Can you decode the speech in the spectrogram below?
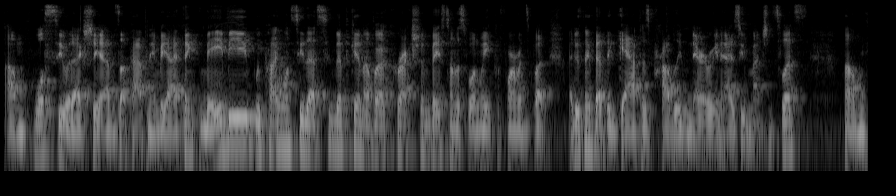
Um, we'll see what actually ends up happening. But yeah, I think maybe we probably won't see that significant of a correction based on this one week performance. But I do think that the gap is probably narrowing, as you mentioned. So let's um,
